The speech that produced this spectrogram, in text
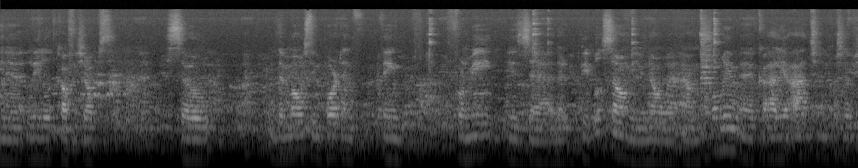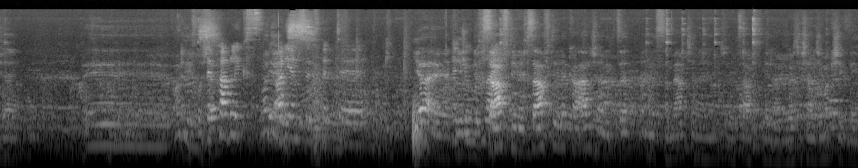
in a little coffee shops. So the most important thing for me is uh, that people saw me, you know, uh, um, איך אומרים? אה, קהל יעד שאני חושב ש... אה, אני The חושב... publics, the Audience. audiences that uh, Yeah, אה, כאילו you would נחשפתי, נחשפתי לקהל שאני קצת, אני שמח שאני- שנחשפתי אליו, הרגשתי שאנשים מקשיבים.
